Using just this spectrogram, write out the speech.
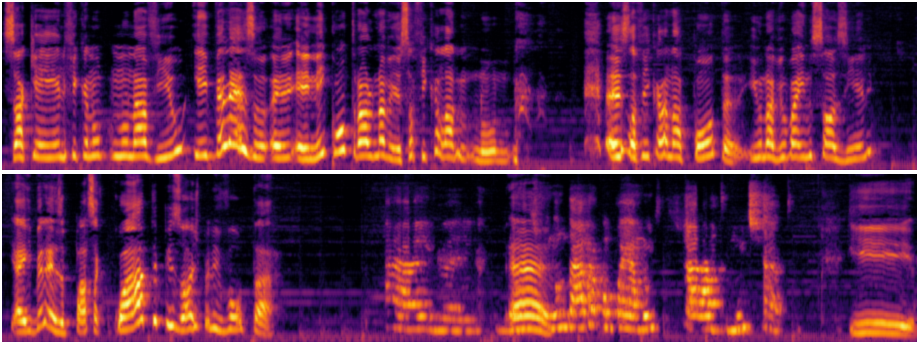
Só que aí ele fica no, no navio e aí beleza. Ele, ele nem controla o navio, ele só fica lá no. ele só fica lá na ponta e o navio vai indo sozinho. Ele, e aí beleza, passa quatro episódios pra ele voltar. Caralho, velho. É. Não dá pra acompanhar, muito chato, muito chato. E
